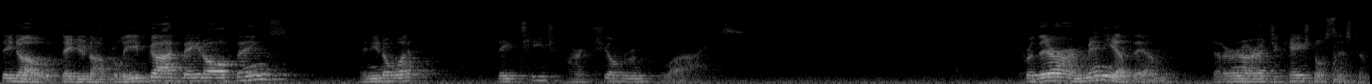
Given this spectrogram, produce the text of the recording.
They know they do not believe God made all things. And you know what? They teach our children lies. For there are many of them that are in our educational system.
